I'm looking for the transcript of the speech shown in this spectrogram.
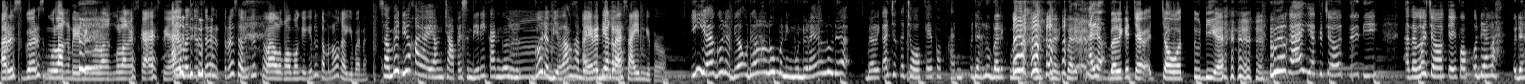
harus gue harus ngulang deh nih ngulang ngulang SKS nih. Ayo lanjut terus terus habis itu selalu ngomong kayak gitu temen lo kayak gimana? sampai dia kayak yang capek sendiri kan gue gue udah bilang sampai Hmm. akhirnya ke dia ngerasain gitu. iya gue udah bilang udahlah lu mending mundur aja lu udah balik aja ke cowok K-pop kan udah lu balik balik balik balik, balik. ayo Balik ke cowok tuh dia. balik aja ke cowok tuh di atau gue cowok K-pop udahlah udah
